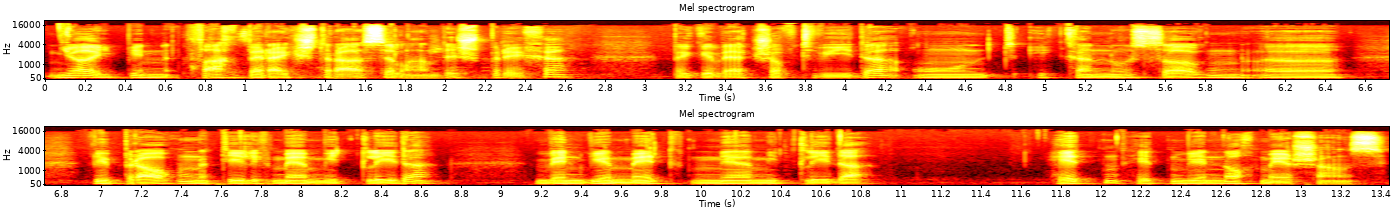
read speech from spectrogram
Ja, ich bin Fachbereich Straße Landessprecher bei Gewerkschaft Wieder und ich kann nur sagen, äh, wir brauchen natürlich mehr Mitglieder. Wenn wir mehr Mitglieder hätten, hätten wir noch mehr Chance.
